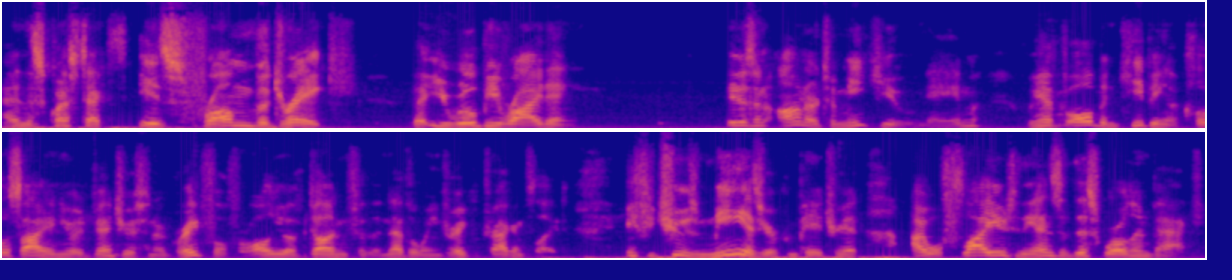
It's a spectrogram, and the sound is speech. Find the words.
and this quest text is from the Drake that you will be riding. It is an honor to meet you, Name. We have all been keeping a close eye on your adventures and are grateful for all you have done for the Netherwing Drake of Dragonflight. If you choose me as your compatriot, I will fly you to the ends of this world and back.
